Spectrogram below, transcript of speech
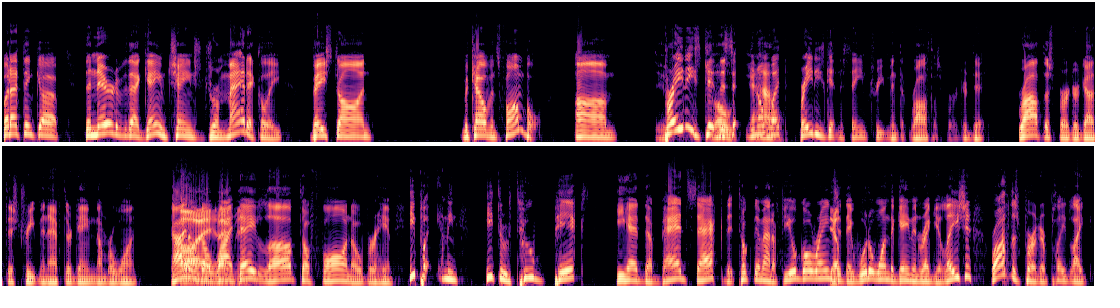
But I think uh, the narrative of that game changed dramatically based on McKelvin's fumble. Um, Brady's getting go the You know what? Brady's getting the same treatment that Roethlisberger did. Roethlisberger got this treatment after game number one. I Oh, don't know I- I why. mean- they love to fawn over him. He put, I mean, he threw two picks. He had the bad sack that took them out of field goal range Yep. that they would have won the game in regulation. Roethlisberger played like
